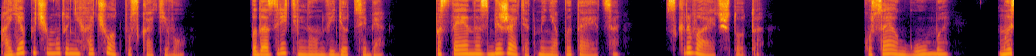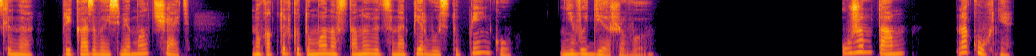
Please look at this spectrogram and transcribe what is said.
А я почему-то не хочу отпускать его. Подозрительно он ведет себя. Постоянно сбежать от меня пытается. Скрывает что-то. Кусаю губы, мысленно приказывая себе молчать, но как только Туманов становится на первую ступеньку, не выдерживаю. Ужин там, на кухне.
